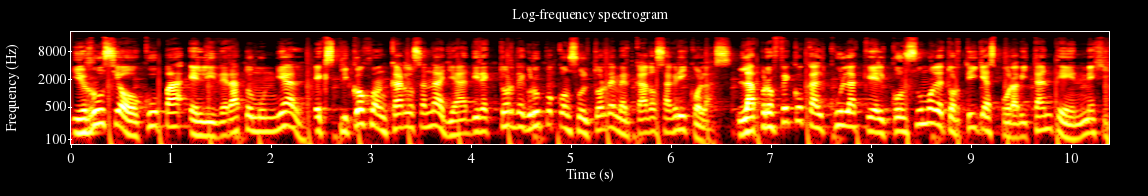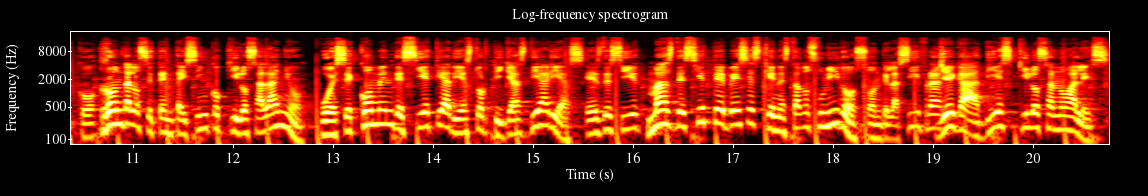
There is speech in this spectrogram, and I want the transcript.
y Rusia ocupa el liderato mundial, explicó Juan Carlos Anaya, director de Grupo Consultor de Mercados Agrícolas. La Profeco calcula que el consumo de tortillas por habitante en México ronda los 75 kilos al año, pues se comen de 7 a 10 tortillas diarias, es decir, más de 7 veces que en Estados Unidos, donde la cifra llega a 10 kilos anuales.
